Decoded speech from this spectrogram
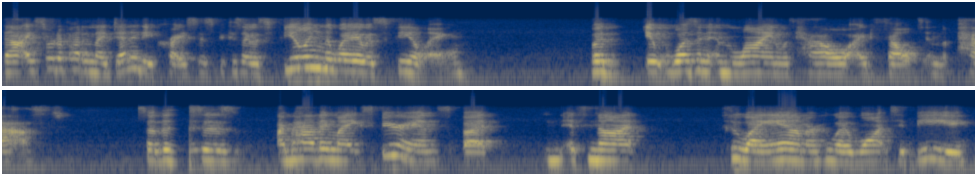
that I sort of had an identity crisis because I was feeling the way I was feeling, but it wasn't in line with how I'd felt in the past. So this is I'm having my experience, but it's not who I am or who I want to be.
